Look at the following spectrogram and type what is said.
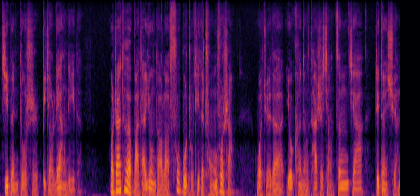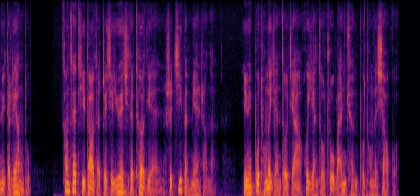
基本都是比较亮丽的。莫扎特把它用到了腹部主题的重复上，我觉得有可能他是想增加这段旋律的亮度。刚才提到的这些乐器的特点是基本面上的，因为不同的演奏家会演奏出完全不同的效果。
